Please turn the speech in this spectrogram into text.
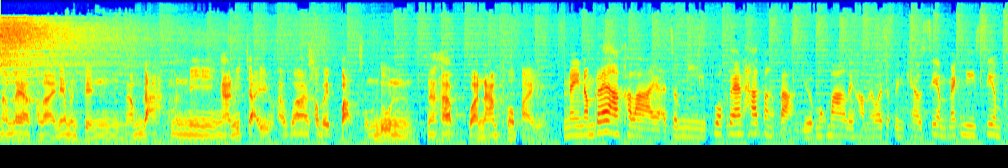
น้ำแร่อะคาไลน์เนี่ยมันเป็นน้ำด่างมันมีงานวิจัยอยู่ครับว่าเขาไปปรับสมดุลนะครับกว่าน้ำทั่วไป ในน้ำแร่อะคาไลน์อะจะมีพวกแร่ธาตุต่างๆ เยอะมากๆเลยค่ะ ไม่ว่าจะเป็นแคลเซียมแมกนีเซียมโพ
